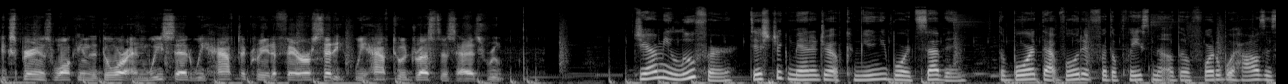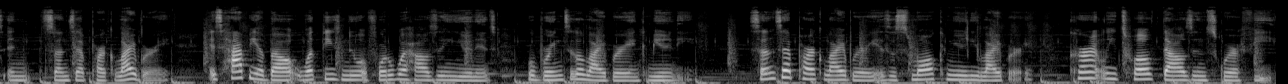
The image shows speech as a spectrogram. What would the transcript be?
experienced walking the door, and we said we have to create a fairer city. We have to address this at its root. Jeremy Laufer, District Manager of Community Board 7, the board that voted for the placement of the affordable houses in Sunset Park Library is happy about what these new affordable housing units will bring to the library and community. Sunset Park Library is a small community library, currently 12,000 square feet.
